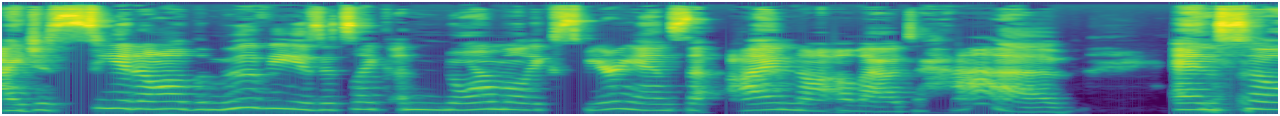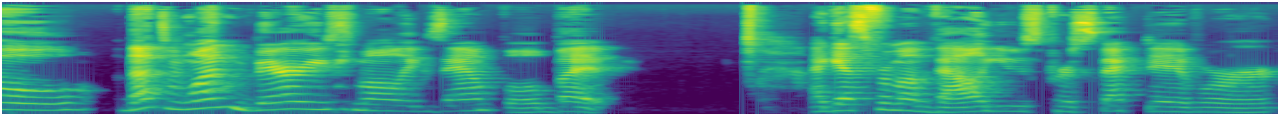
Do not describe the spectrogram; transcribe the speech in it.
i just see it in all the movies it's like a normal experience that i'm not allowed to have and so that's one very small example but i guess from a values perspective or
